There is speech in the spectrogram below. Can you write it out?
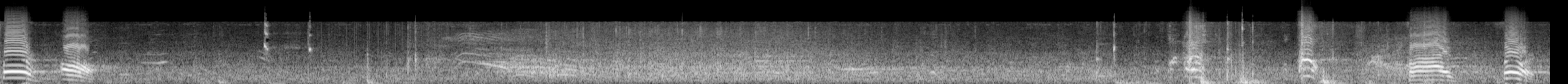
Four, all. Five, four.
